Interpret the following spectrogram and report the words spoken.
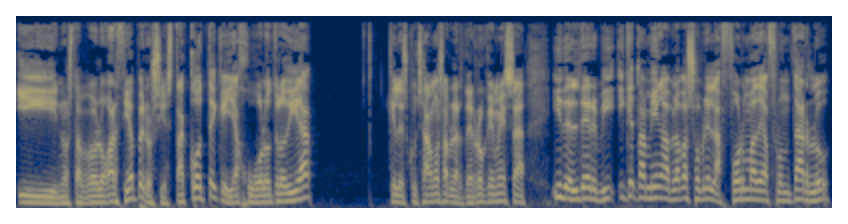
Y no está Pablo García, pero sí está Cote, que ya jugó el otro día que le escuchábamos hablar de Roque Mesa y del derby y que también hablaba sobre la forma de afrontarlo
